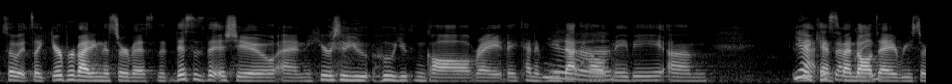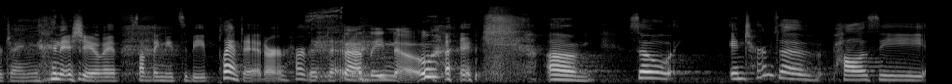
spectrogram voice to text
so it's like you're providing the service that this is the issue, and here's who you who you can call. Right? They kind of need that help, maybe. Um, yeah, they can't exactly. spend all day researching an issue if something needs to be planted or harvested. Sadly, no. um, so, in terms of policy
